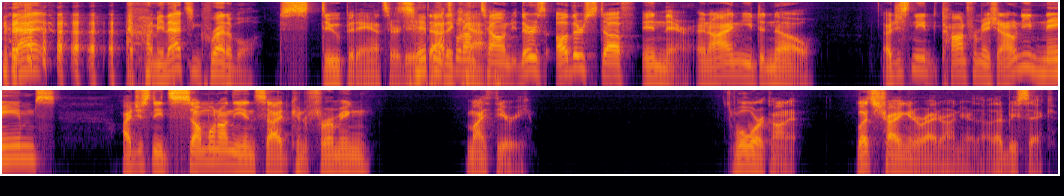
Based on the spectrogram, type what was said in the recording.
That I mean, that's incredible. Stupid answer, dude. Tip That's what I'm telling you. There's other stuff in there, and I need to know. I just need confirmation. I don't need names. I just need someone on the inside confirming my theory. We'll work on it. Let's try and get a writer on here, though. That'd be sick.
